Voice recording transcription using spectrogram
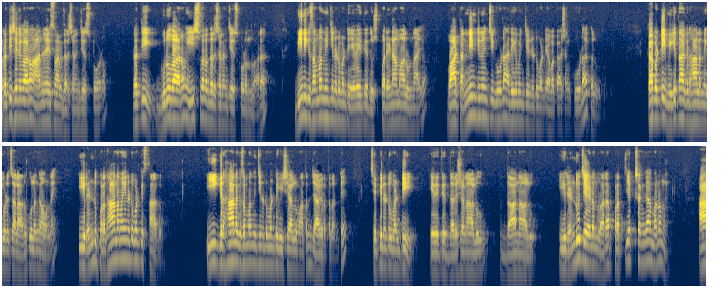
ప్రతి శనివారం ఆంజనేయ స్వామి దర్శనం చేసుకోవడం ప్రతి గురువారం ఈశ్వర దర్శనం చేసుకోవడం ద్వారా దీనికి సంబంధించినటువంటి ఏవైతే దుష్పరిణామాలు ఉన్నాయో వాటన్నింటి నుంచి కూడా అధిగమించేటటువంటి అవకాశం కూడా కలుగుతుంది. కాబట్టి మిగతా గ్రహాలన్నీ కూడా చాలా అనుకూలంగా ఉన్నాయి. ఈ రెండు ప్రధానమైనటువంటి స్థానాలు ఈ గ్రహాలకు సంబంధించినటువంటి విషయాలు మాత్రం జాగ్రత్తలు అంటే చెప్పినటువంటి ఏదైతే దర్శనాలు దానాలు ఈ రెండు చేయడం ద్వారా ప్రత్యక్షంగా మనం ఆ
